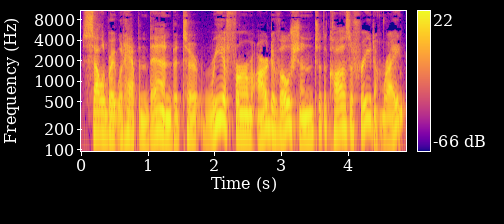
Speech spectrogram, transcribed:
celebrate what happened then, but to reaffirm our devotion to the cause of freedom, right?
